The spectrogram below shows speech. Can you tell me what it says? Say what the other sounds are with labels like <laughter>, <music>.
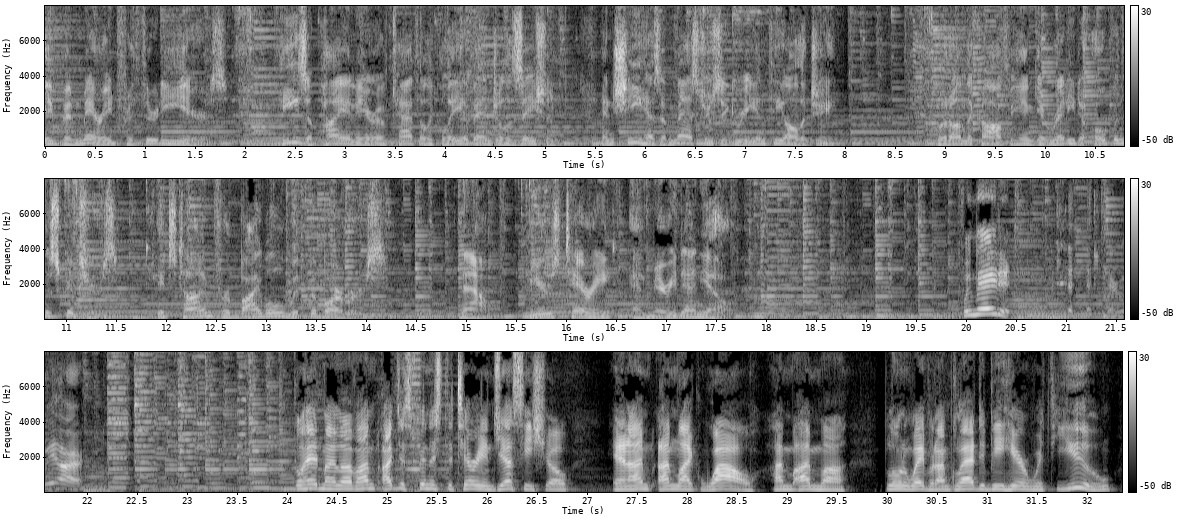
They've been married for 30 years. He's a pioneer of Catholic lay evangelization, and she has a master's degree in theology. Put on the coffee and get ready to open the scriptures. It's time for Bible with the Barbers. Now, here's Terry and Mary Danielle. We made it. <laughs> Here we are. Go ahead, my love. I'm. I just finished the Terry and Jesse show, and I'm. I'm like, wow. I'm. I'm uh, blown away. But I'm glad to be here with you,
